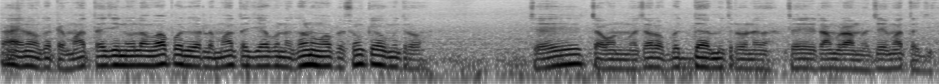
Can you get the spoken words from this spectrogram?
કાંઈ ન ઘટે. માતાજીને ઓલા વાપર્યું એટલે માતાજી આપણને ઘણું આપે. શું કેવું મિત્રો? જય ચાવનમાં ચાલો બધા મિત્રોને જય રામ રામ જય માતાજી.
